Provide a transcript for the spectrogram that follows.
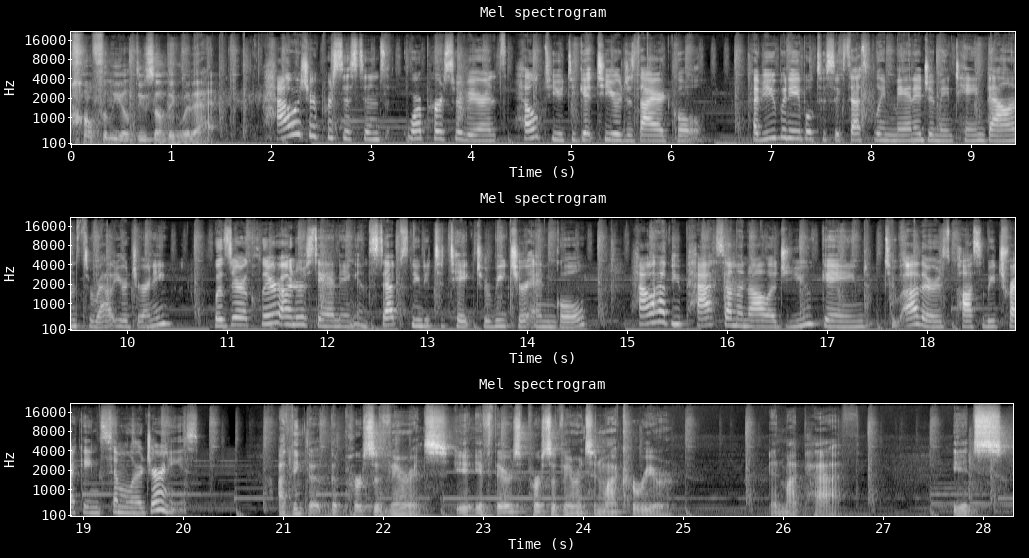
hopefully he'll do something with that. How has your persistence or perseverance helped you to get to your desired goal? Have you been able to successfully manage and maintain balance throughout your journey? Was there a clear understanding and steps needed to take to reach your end goal? How have you passed on the knowledge you've gained to others possibly trekking similar journeys? I think that the perseverance, if there's perseverance in my career and my path, it's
